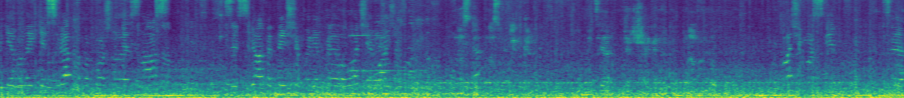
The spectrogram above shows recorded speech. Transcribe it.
таке велике свято для кожного з нас. Це свято те, що ми відкрили очі, бачимо. Наступна зупинка. Вулиця Державіна. Наверно. Бачимо світ. Це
